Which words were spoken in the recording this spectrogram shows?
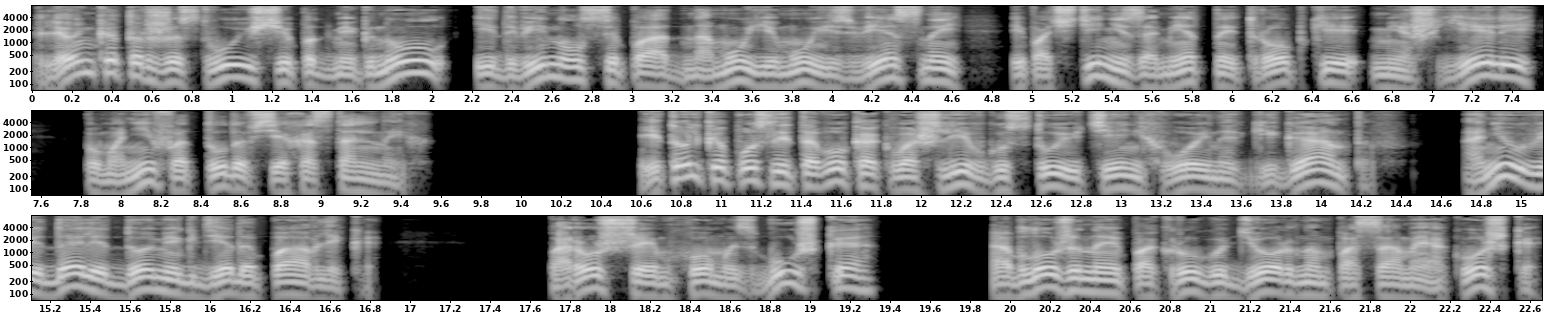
Ленька торжествующе подмигнул и двинулся по одному ему известной и почти незаметной тропке меж елей, поманив оттуда всех остальных. И только после того, как вошли в густую тень хвойных гигантов, они увидали домик деда Павлика. Поросшая мхом избушка, обложенная по кругу дерном по самое окошко,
